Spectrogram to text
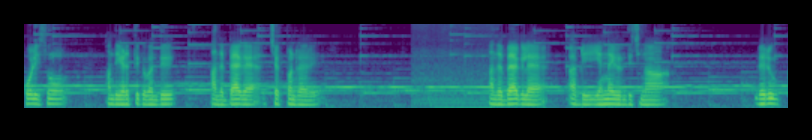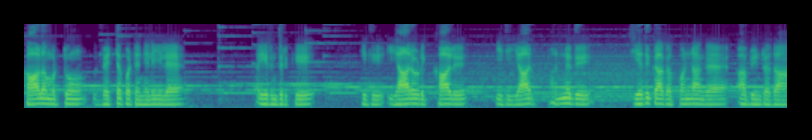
போலீஸும் அந்த இடத்துக்கு வந்து அந்த பேகை செக் பண்ணுறாரு அந்த பேக்கில் அப்படி என்ன இருந்துச்சுன்னா வெறும் காலை மட்டும் வெட்டப்பட்ட நிலையில் இருந்திருக்கு. இது யாரோட கால்? இது யார் பண்ணது? எதுக்காக பண்ணாங்க? அப்படின்றதான்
